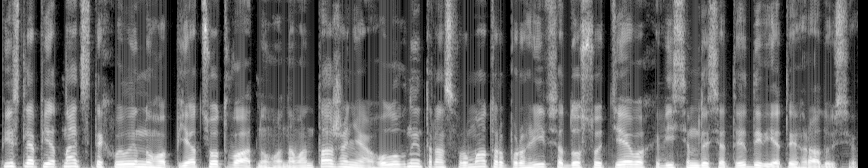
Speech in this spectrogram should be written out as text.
Після 15-хвилинного 500 ватного навантаження головний трансформатор прогрівся до суттєвих 89 градусів,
